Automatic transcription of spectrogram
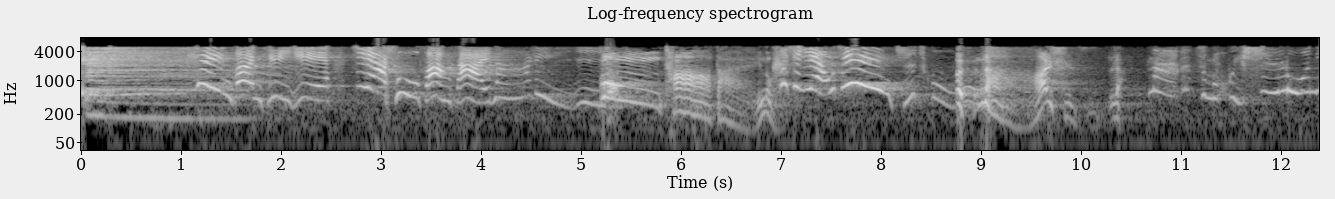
请问君爷，家书放在哪里？公差带喏。可 那是自然。那怎么会失落呢？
